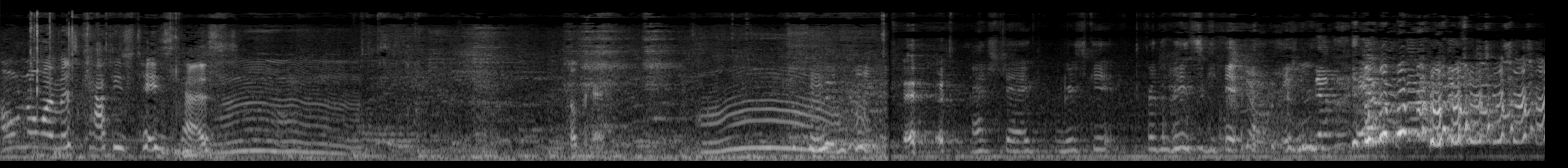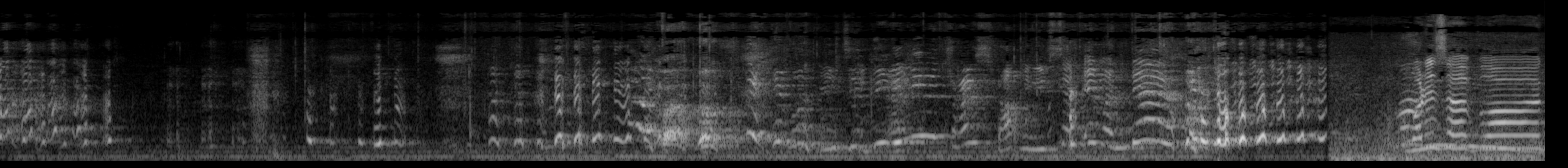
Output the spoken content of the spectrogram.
Oh no, I missed Kathy's taste test. Mm. Okay. Mm. Hashtag biscuit for the biscuit. you didn't even try to stop me. You said, Emma, no. Is vlog?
